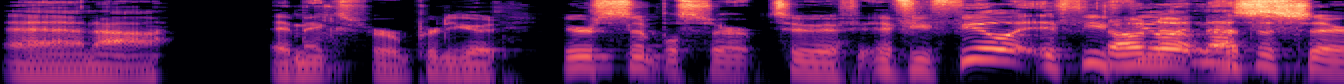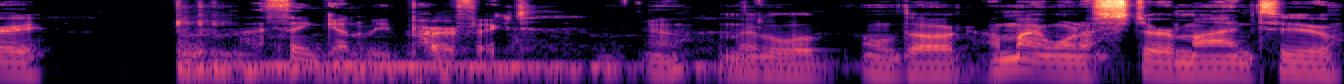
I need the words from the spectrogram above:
and uh, it makes for a pretty good. Here's simple syrup too, if if you feel it, if you Oh, feel no, it that's- necessary. I think gonna be perfect. Yeah, a little old dog. I might want to stir mine too,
